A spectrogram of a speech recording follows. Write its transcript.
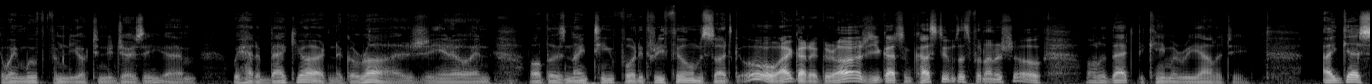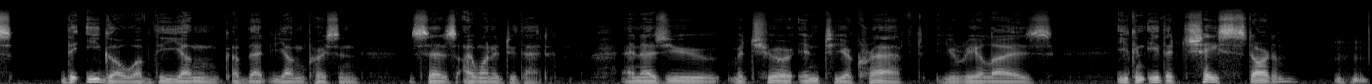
when we moved from New York to New Jersey, um, we had a backyard and a garage, you know, and all those 1943 films started. Oh, I got a garage. You got some costumes. Let's put on a show. All of that became a reality. I guess the ego of the young of that young person says, "I want to do that." And as you mature into your craft, you realize you can either chase stardom Mhm.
